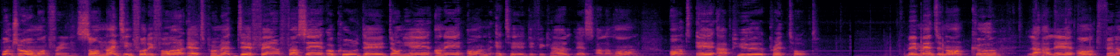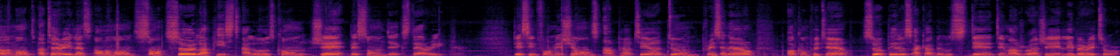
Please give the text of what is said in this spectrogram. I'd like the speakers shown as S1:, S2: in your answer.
S1: Bonjour, mon frère. Son 1944 est permet de faire face au cours des dernières années ont été difficiles. Les Allemands ont et à pu près tout. Mais maintenant que la allée ont finalement atterri, les Allemands sont sur la piste alors quand j'ai besoin d'extérieur. Des informations à partir d'un prisonnier au computer sur pils accables de démarrage libérateur.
